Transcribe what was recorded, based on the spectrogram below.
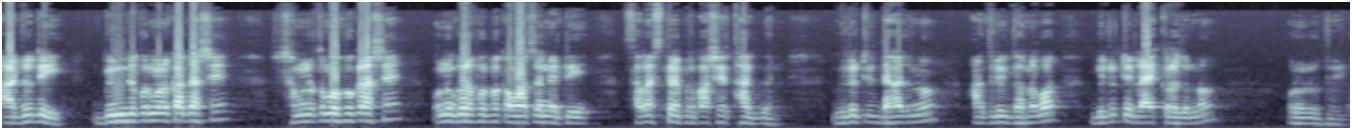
আর যদি বিভিন্ন পরিমাণ কাজ আসে, সামান্যতম উপকার আসে, অনুগ্রহপূর্বক আমার চ্যানেলটি সাবস্ক্রাইবের পাশে থাকবেন। ভিডিওটি দেখার জন্য আন্তরিক ধন্যবাদ। ভিডিওটি লাইক করার জন্য অনুরোধ রইল।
